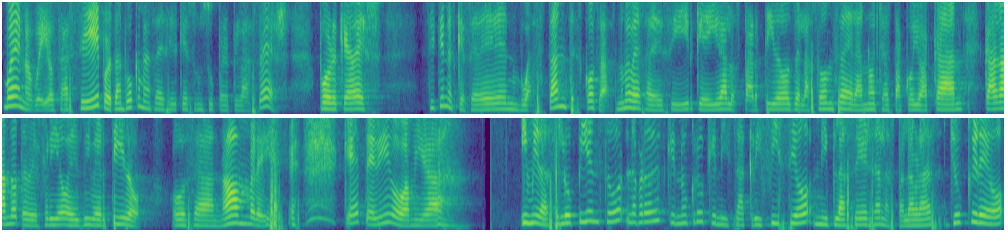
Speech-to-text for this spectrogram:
Bueno, güey, o sea, sí, pero tampoco me vas a decir que es un súper placer. Porque, a ver, sí tienes que ceder en bastantes cosas. No me vas a decir que ir a los partidos de las 11 de la noche hasta Coyoacán cagándote de frío es divertido. O sea, no, hombre. ¿Qué te digo, amiga? Y mira, si lo pienso, la verdad es que no creo que ni sacrificio ni placer sean las palabras. Yo creo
